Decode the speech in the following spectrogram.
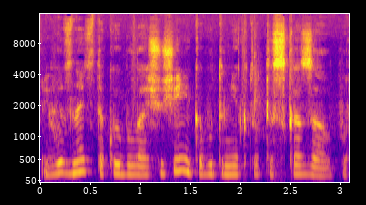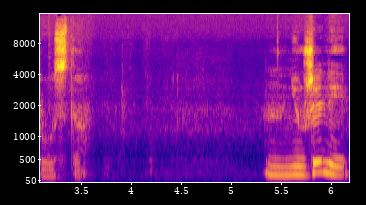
И вот, знаете, такое было ощущение, как будто мне кто-то сказал просто. Неужели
